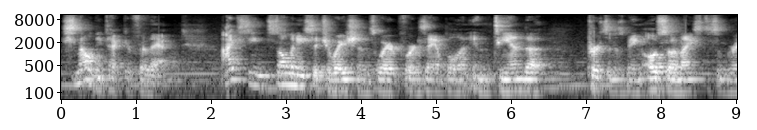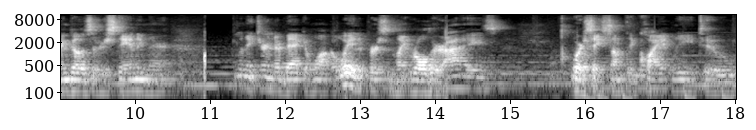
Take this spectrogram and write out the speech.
smell detector for that. I've seen so many situations where, for example, in, Tienda, person is being oh so nice to some gringos that are standing there. When they turn their back and walk away, the person might roll their eyes or say something quietly to,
